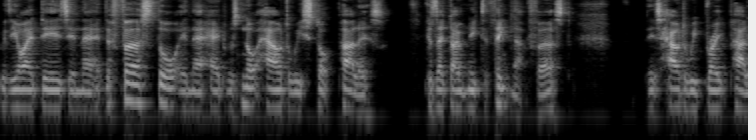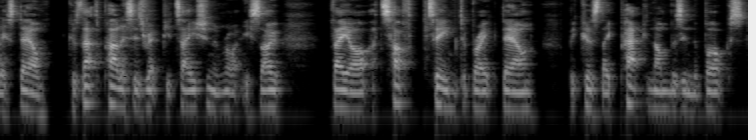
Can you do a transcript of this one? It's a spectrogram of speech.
with the ideas in their head. The first thought in their head was not how do we stop Palace, because they don't need to think that first. It's how do we break Palace down, because that's Palace's reputation, and rightly so. They are a tough team to break down because they pack numbers in the box.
